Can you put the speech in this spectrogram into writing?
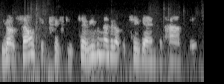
you got Celtic 52. Even though they got the two games in hand, it's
